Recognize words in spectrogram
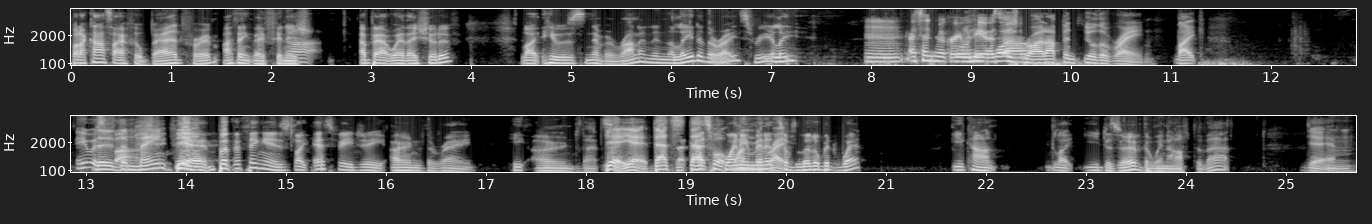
But I can't say I feel bad for him. I think they finished uh, about where they should have. Like he was never running in the lead of the race, really. Mm, I tend to agree well, with he you as was well. right up until the rain. Like he was the, the main thing, Yeah, but the thing is, like SVG owned the rain. He owned that. yeah, section. yeah. That's That- that's that what twenty won the minutes race. of little bit wet. You can't like you deserve the win after that. yeah. Mm.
